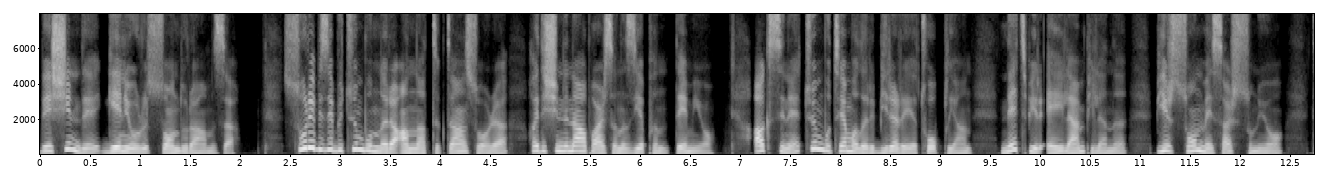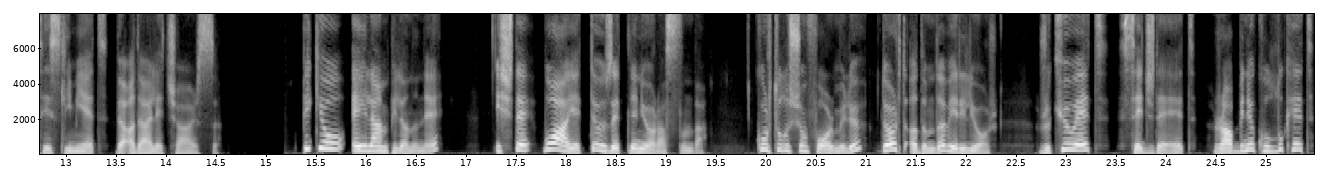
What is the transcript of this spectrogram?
Ve şimdi geliyoruz son durağımıza. Sure bize bütün bunları anlattıktan sonra hadi şimdi ne yaparsanız yapın demiyor. Aksine tüm bu temaları bir araya toplayan net bir eylem planı, bir son mesaj sunuyor, teslimiyet ve adalet çağrısı. Peki o eylem planı ne? İşte bu ayette özetleniyor aslında. Kurtuluşun formülü dört adımda veriliyor. Rükû et, secde et, Rabbine kulluk et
